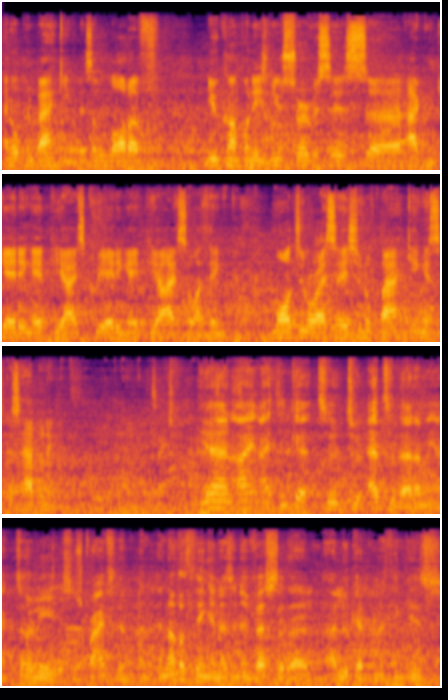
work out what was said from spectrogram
and open banking. There's a lot of new companies, new services, uh, aggregating APIs, creating APIs. So I think modularization of banking is, is happening. Yeah, and I, I think uh, to, to add to that, I mean, I totally subscribe to that. Another thing, and as an investor that I look at and I think is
